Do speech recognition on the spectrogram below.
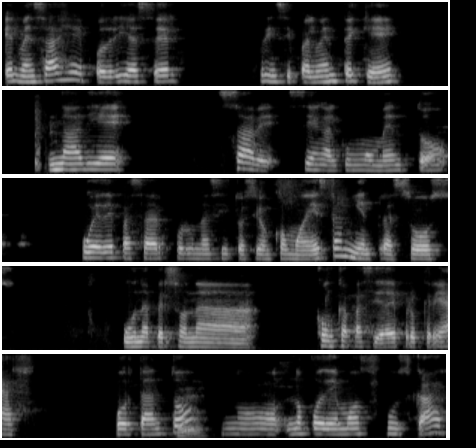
el mensaje podría ser principalmente que nadie sabe si en algún momento puede pasar por una situación como esta mientras sos una persona con capacidad de procrear. Por tanto, no, no podemos juzgar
